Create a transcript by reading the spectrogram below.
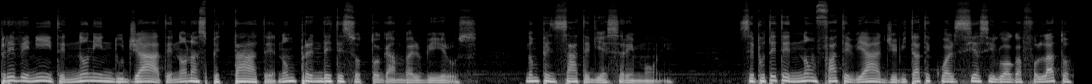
Prevenite, non indugiate, non aspettate, non prendete sotto gamba il virus. Non pensate di essere immuni. Se potete non fate viaggi, evitate qualsiasi luogo affollato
